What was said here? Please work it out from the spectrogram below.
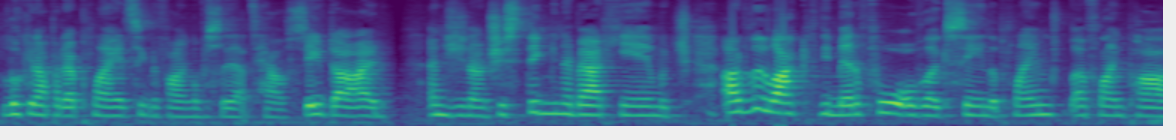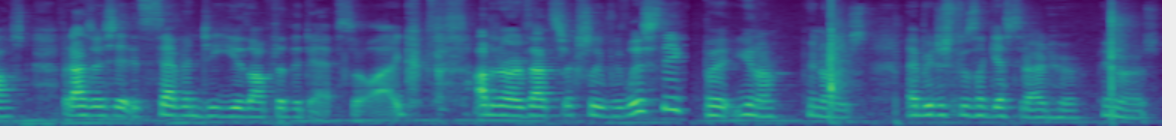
looking up at her plane, signifying obviously that's how Steve died and you know she's thinking about him which i really liked the metaphor of like seeing the plane uh, flying past but as i said it's 70 years after the death so like i don't know if that's actually realistic but you know who knows maybe it just feels like yesterday to her who knows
